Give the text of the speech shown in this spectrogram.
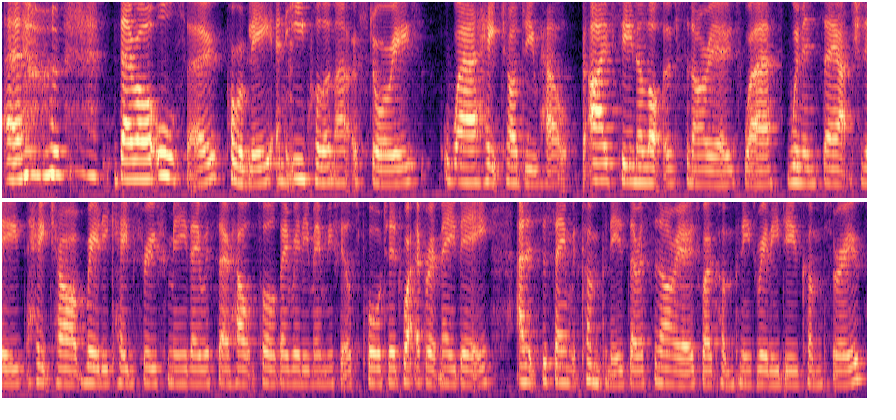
Um, there are also probably an equal amount of stories where HR do help. I've seen a lot of scenarios where women say, actually, HR really came through for me. They were so helpful. They really made me feel supported, whatever it may be. And it's the same with companies. There are scenarios where companies really do come through.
